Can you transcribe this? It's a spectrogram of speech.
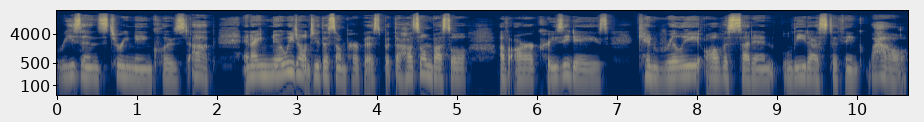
reasons to remain closed up. And I know we don't do this on purpose, but the hustle and bustle of our crazy days can really all of a sudden lead us to think, wow,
